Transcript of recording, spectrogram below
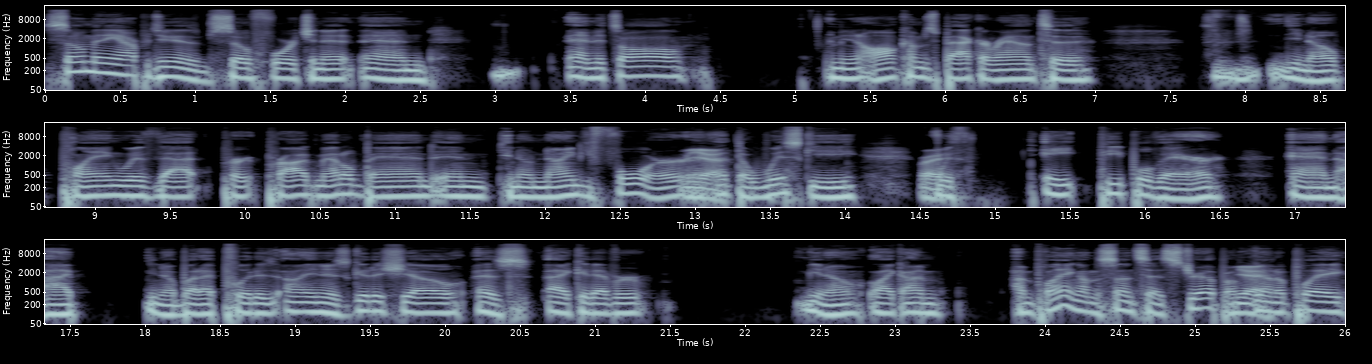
so many opportunities. I'm so fortunate, and and it's all. I mean, it all comes back around to you know playing with that pr- prog metal band in you know 94 Yeah. at the whiskey Right. with eight people there and i you know but i put as uh, in as good a show as i could ever you know like i'm i'm playing on the sunset strip i'm Yeah. gonna play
